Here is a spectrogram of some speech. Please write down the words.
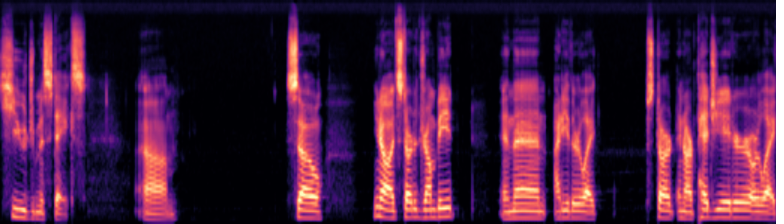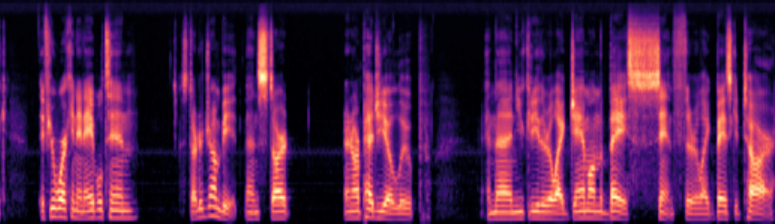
huge mistakes. Um, so, you know, I'd start a drum beat and then I'd either like start an arpeggiator or like if you're working in Ableton, start a drum beat, then start an arpeggio loop. And then you could either like jam on the bass synth or like bass guitar,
